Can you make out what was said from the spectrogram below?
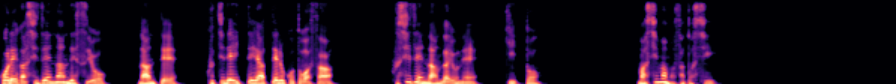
これが自然なんですよ。なんて、口で言ってやってることはさ、不自然なんだよね、きっと。マシママサトシ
